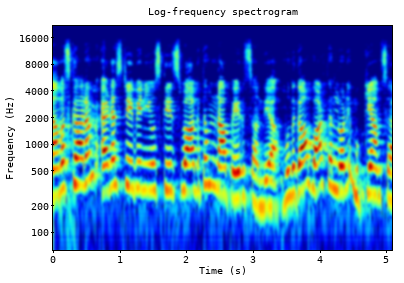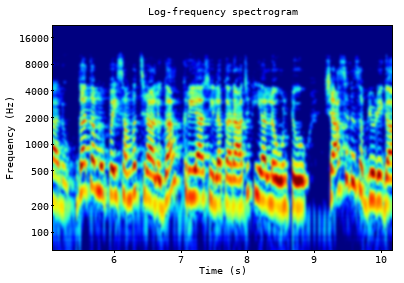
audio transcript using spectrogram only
నమస్కారం. ఎన్ఎస్టీవీ న్యూస్కి స్వాగతం. నా పేరు సంధ్య. ముందుగా వార్తల్లోని ముఖ్యాంశాలు. గత ముప్పై సంవత్సరాలుగా క్రియాశీలక రాజకీయాల్లో ఉంటూ శాసనసభ్యుడిగా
